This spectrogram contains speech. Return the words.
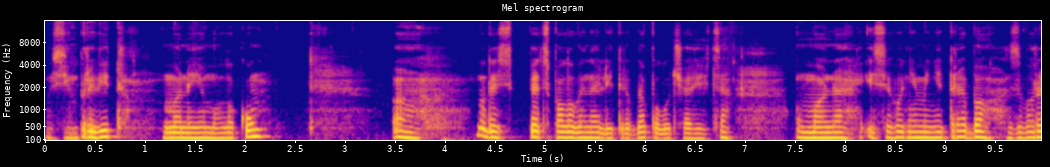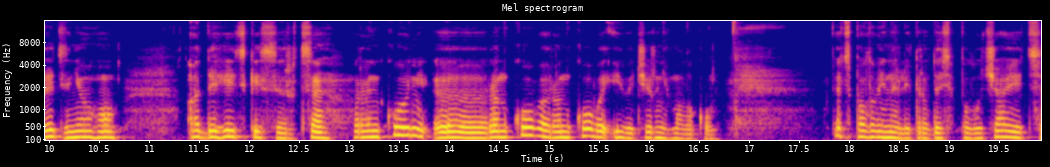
Усім привіт! У мене є молоко. Ну, десь 5,5 літрів, да, виходить, у мене. І сьогодні мені треба зварити з нього адигейський сир. Це е, ранкове, ранкове і вечірнє молоко. 5,5 літрів десь виходить.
